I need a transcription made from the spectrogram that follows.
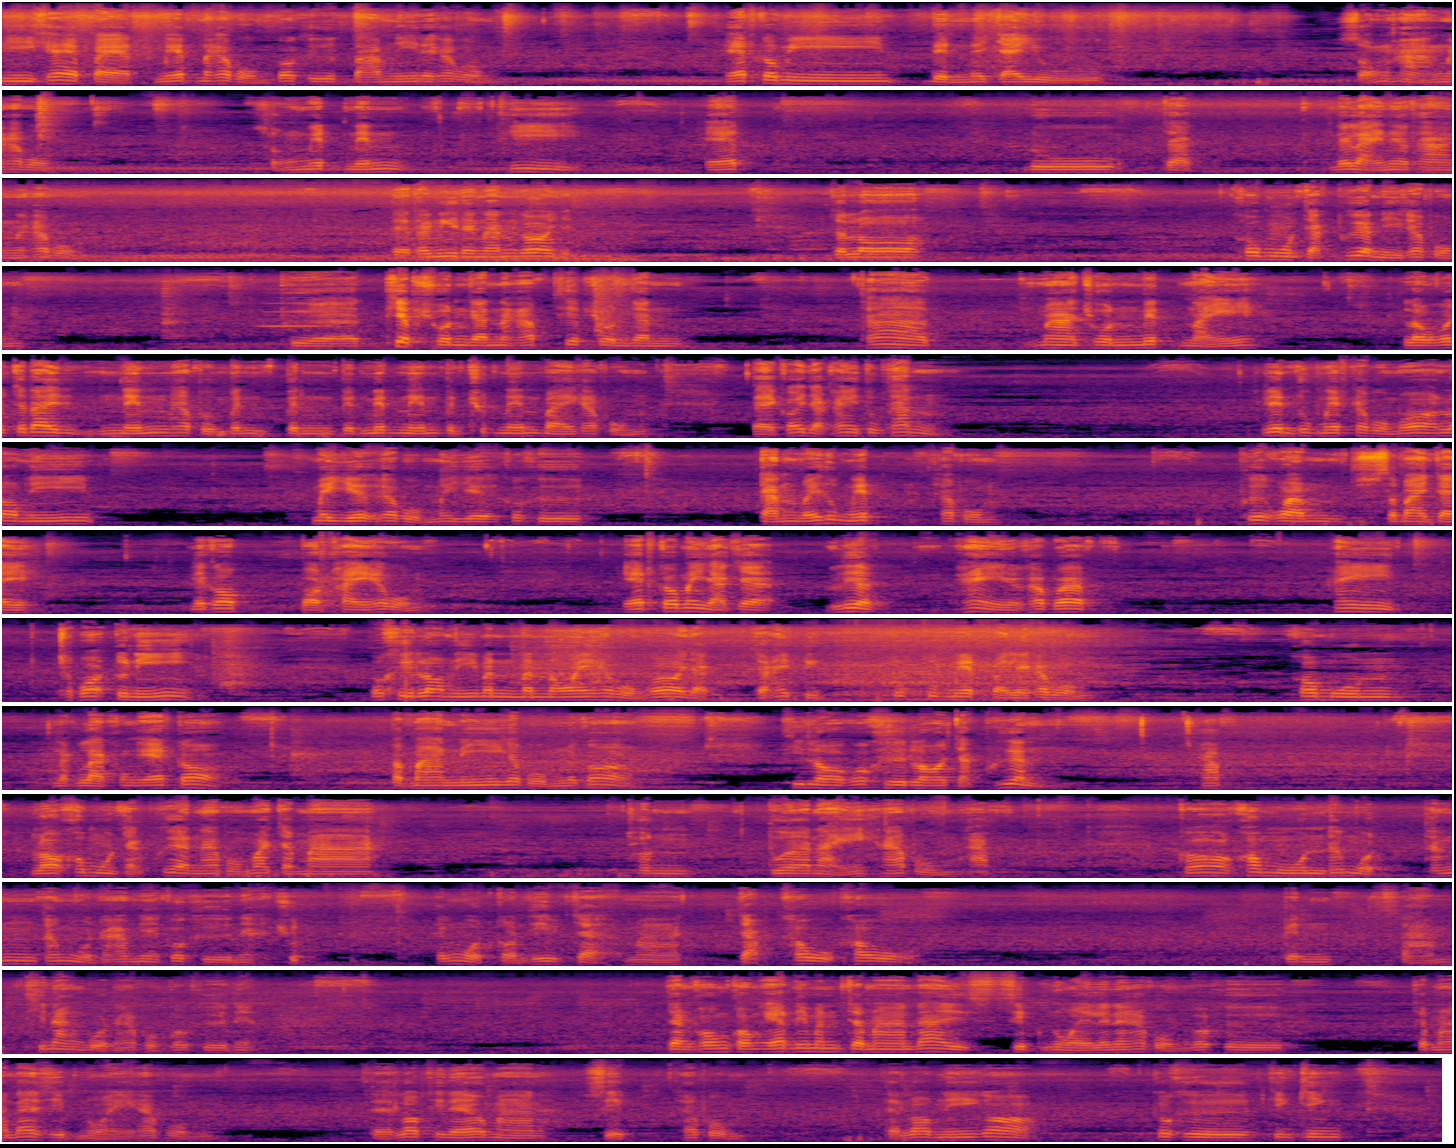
มีแค่ 8 เม็ดนะครับผมก็คือตามนี้เลยครับผมแอดก็มีเด่นในใจอยู่ 2 หางนะครับผม 2 เม็ดเน้นที่แอดดูจากหลาย ๆ แนวทางนะครับผม แต่ทั้งนี้ทั้งนั้นก็จะรอข้อมูลจากเพื่อนอีกครับผมเผื่อเทียบชนกันนะครับ เทียบชนกัน ถ้ามาชนเม็ดไหน เราก็จะได้เน้นครับผมเป็นเป็นเป็นเม็ดเน้นเป็นชุดเน้นไปครับ ผม แต่ก็อยากให้ทุกท่าน เล่นทุกเม็ดครับผมเพราะรอบนี้ ไม่เยอะครับผมไม่เยอะก็คือ กันไว้ทุกเม็ดครับผม เพื่อความสบายใจ แล้วก็ปลอดภัยครับผมแอดก็ไม่อยากจะเลือกให้หรอกครับว่า ให้เฉพาะตัวนี้ ก็คือรอบนี้มันมันน้อยครับผมก็อยากจะให้ติดทุกทุกเม็ดไปเลยครับผม ข้อมูล หลักๆของแอดก็ประมาณนี้ครับผมแล้วก็ที่รอก็คือรอจากเพื่อนครับ รอข้อมูลจากเพื่อนนะผมว่าจะมาชนตัวไหนนะครับผมครับ ก็ข้อมูลทั้งหมดทั้งทั้งหมดนะครับเนี่ยก็คือเนี่ยชุดทั้งหมดก่อนที่จะมาจับเข้าเข้า เป็นสามที่นั่งบนนะครับผมก็คือเนี่ยอย่างของของแอดนี่มันจะมาได้สิบหน่วยเลยนะครับผมก็คือ จะมาได้สิบหน่วยครับผม แต่รอบที่แล้วมาสิบครับผม แต่รอบนี้ก็ก็คือจริง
